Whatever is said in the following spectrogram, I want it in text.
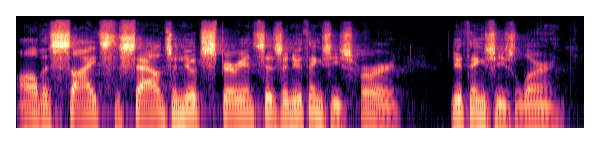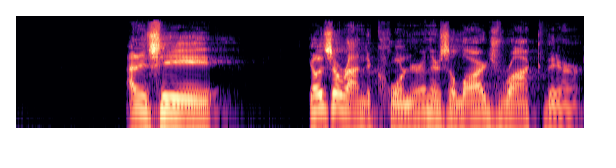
All the sights, the sounds, the new experiences, the new things he's heard, new things he's learned. And as he goes around a corner and there's a large rock there,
